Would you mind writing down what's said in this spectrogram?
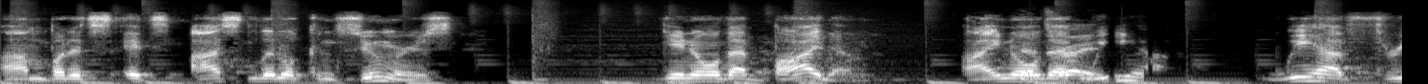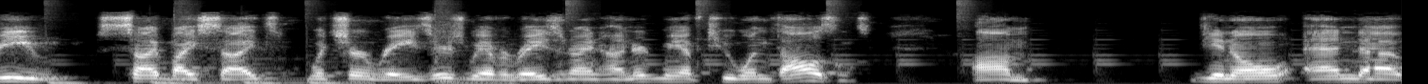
Um, but it's it's us little consumers you know, that buy them. I know That's that right. we have, we have three side by sides, which are razors. We have a razor 900. we have two 1000s. Um, you know, and uh,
